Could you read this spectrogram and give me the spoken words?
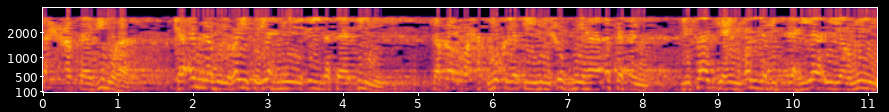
سح ساجمها كأنه الغيث يهمي في البساتين تقرحت مقلتي من حزنها أسفا لفاجع ظل بالزهياء يرميه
